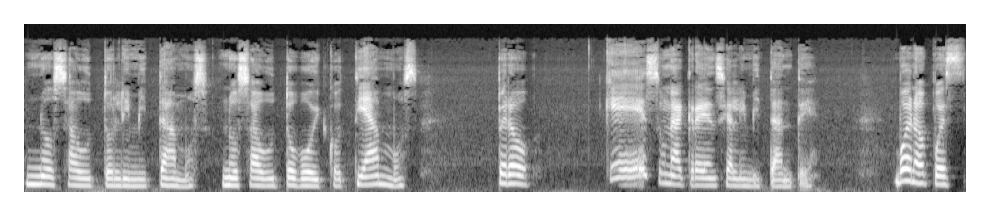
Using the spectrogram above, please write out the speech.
nos autolimitamos, nos autoboicoteamos. Pero, ¿qué es una creencia limitante? Bueno, pues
